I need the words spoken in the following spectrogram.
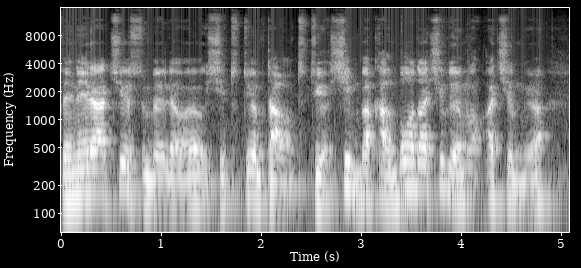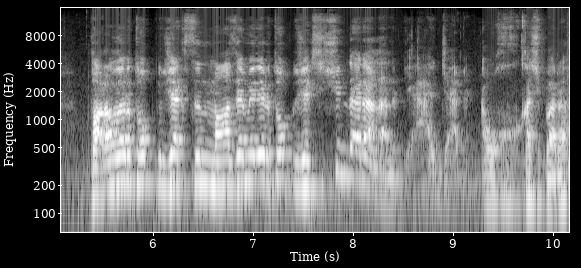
Feneri açıyorsun böyle. O ışığı tutuyorum tamam tutuyor. Şimdi bakalım bu oda açılıyor mu? Açılmıyor. Paraları toplayacaksın, malzemeleri toplayacaksın. Şunları alalım ya canım. Oh kaç para?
